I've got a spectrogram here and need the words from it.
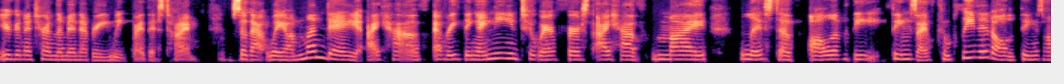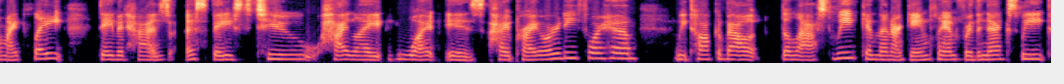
You're going to turn them in every week by this time. So mm-hmm. that way on Monday, I have everything I need to where first I have my list of all of the things I've completed, all the things on my plate. David has a space to highlight what is high priority for him. We talk about the last week and then our game plan for the next week.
